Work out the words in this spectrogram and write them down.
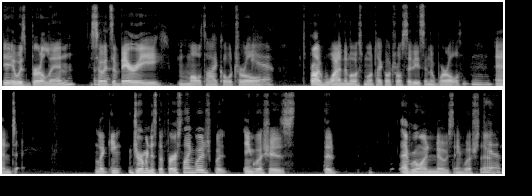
it, was Berlin, so Okay. it's a very multicultural. Yeah. It's probably one of the most multicultural cities in the world, Mm. and like in, German is the first language, but English is the everyone knows English Yeah. there.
